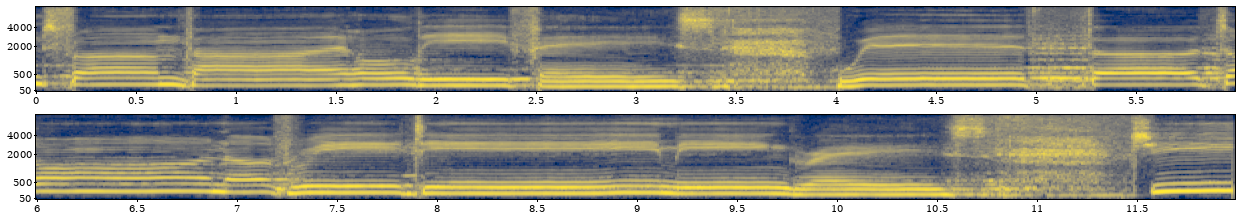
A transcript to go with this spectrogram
beams from thy holy face, with the dawn of redeeming grace. Jesus,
